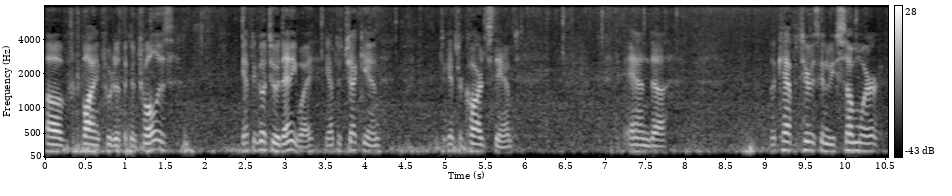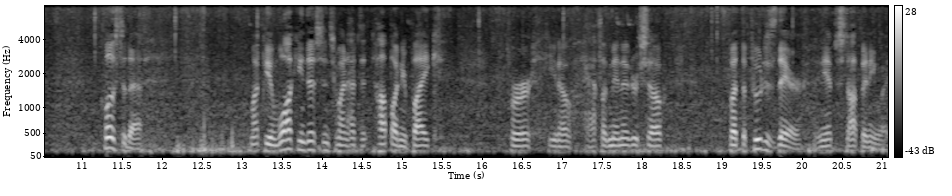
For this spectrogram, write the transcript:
of buying food at the control is you have to go to it anyway. You have to check in to get your card stamped. And uh, the cafeteria is going to be somewhere close to that might be in walking distance. You might have to hop on your bike for, you know, half a minute or so. But the food is there, and you have to stop anyway.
